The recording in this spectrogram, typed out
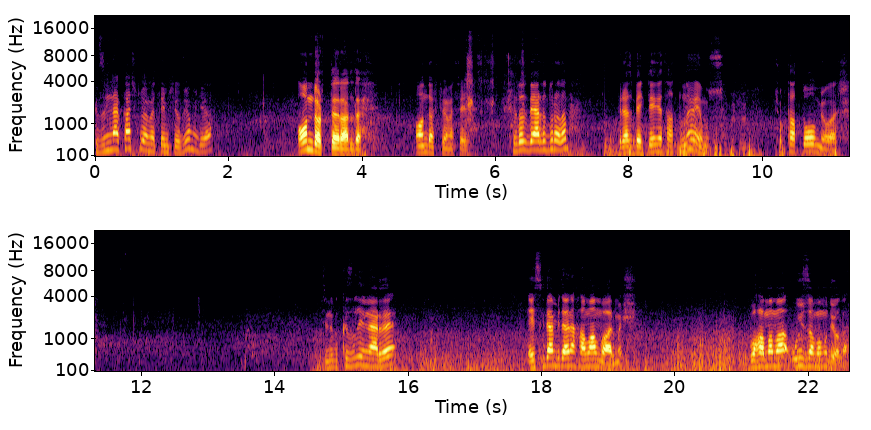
Kızılinler kaç kilometreymiş yazıyor muydu ya? 14'te herhalde. 14 kilometreydi. Şurada bir yerde duralım. Biraz bekleyince tatlanıyor ya muz. Çok tatlı olmuyorlar. Şimdi bu Kızılinler'de eskiden bir tane hamam varmış. Bu hamama uyuz hamamı diyorlar.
